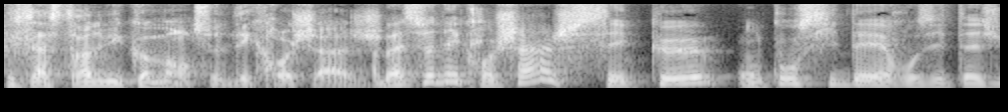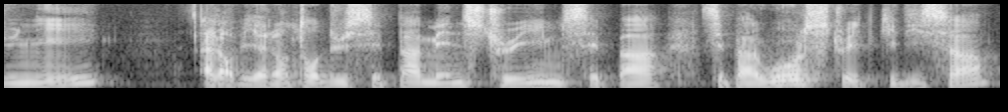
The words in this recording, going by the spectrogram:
Et ça se traduit comment ce décrochage? Ah ben, Ce décrochage, c'est que on considère aux États-Unis alors bien entendu, c'est pas mainstream, c'est pas c'est pas Wall Street qui dit ça.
